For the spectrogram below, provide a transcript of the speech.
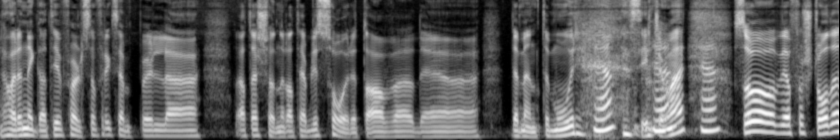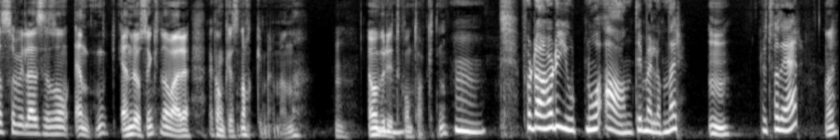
jeg har en negativ følelse, for eksempel eh, at jeg skjønner at jeg blir såret av eh, det demente mor Ja. sier til Ja. meg. Ja. Så ved å forstå det, så vil jeg si sånn enten En løsning kunne være jeg kan ikke snakke med henne. Jeg må bryte kontakten. Mm. For da har du gjort noe annet imellom der. Mm. Vet du hva det er? Nei.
